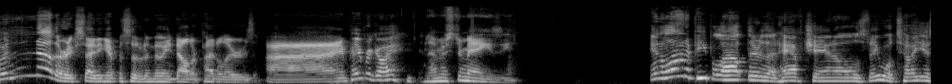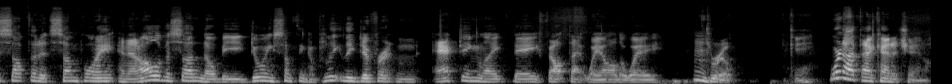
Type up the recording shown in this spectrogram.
to another exciting episode of the Million Dollar Peddlers. I'm Paper Guy. And I'm Mr. Magazine. And a lot of people out there that have channels, they will tell you something at some point, and then all of a sudden they'll be doing something completely different and acting like they felt that way all the way hmm. through. Okay. We're not that kind of channel.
